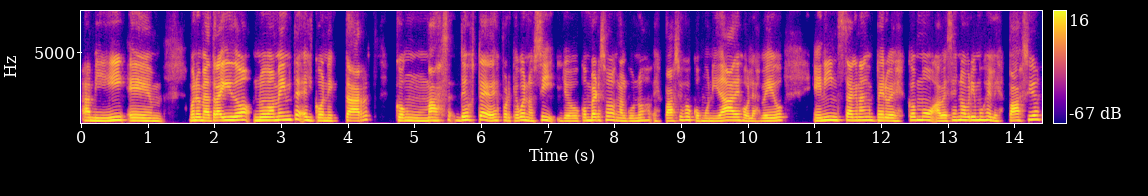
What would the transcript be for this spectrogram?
a mí, em, bueno, me ha traído nuevamente el conectar con más de ustedes, porque bueno, sí, yo converso en algunos espacios o comunidades o las veo en Instagram, pero es como a veces no abrimos el espacio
